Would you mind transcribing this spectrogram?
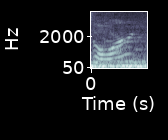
sword,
